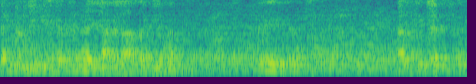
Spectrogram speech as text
den melodi, vi skal den her, jeg vil aldrig glemme. Det er helt nemt. Har du ikke glemt det?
